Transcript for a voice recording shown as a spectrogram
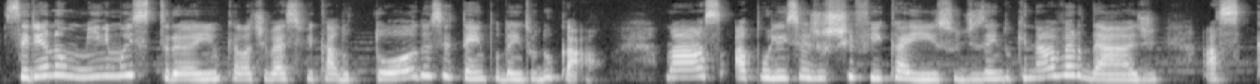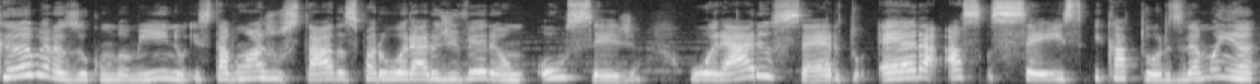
Seria no mínimo estranho que ela tivesse ficado todo esse tempo dentro do carro. Mas a polícia justifica isso, dizendo que, na verdade, as câmeras do condomínio estavam ajustadas para o horário de verão, ou seja, o horário certo era às 6 e 14 da manhã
